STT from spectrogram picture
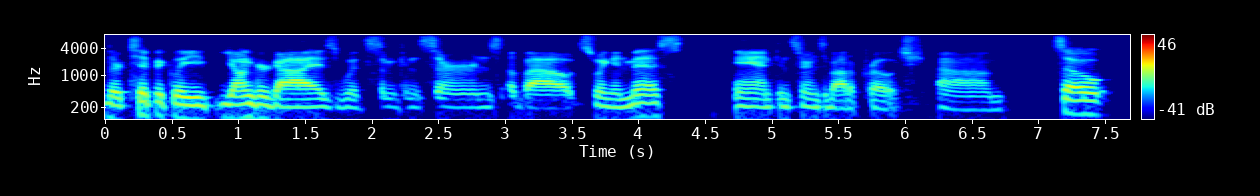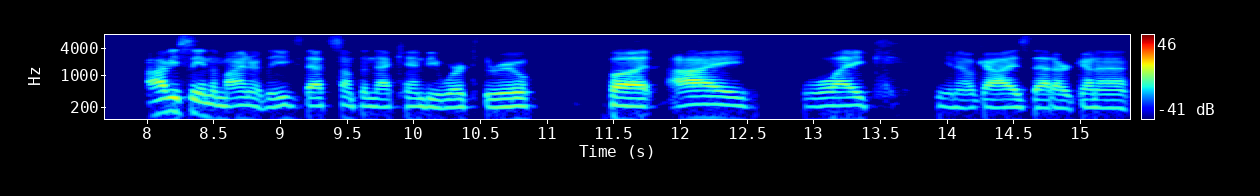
they're typically younger guys with some concerns about swing and miss and concerns about approach. Um, so obviously in the minor leagues, that's something that can be worked through, but I like, you know, guys that are going to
